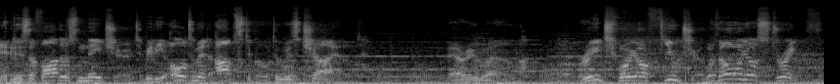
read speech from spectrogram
It is a father's nature to be the ultimate obstacle to his child. Very well. Reach for your future with all your strength.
